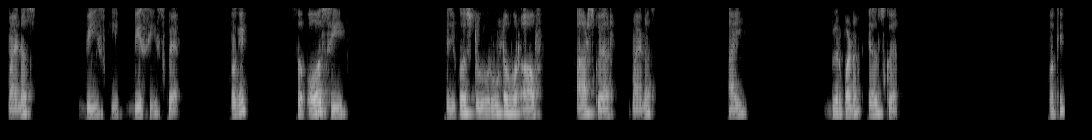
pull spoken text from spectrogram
minus BC, BC square. Okay? So OC is equals to root over of R square minus I bigger pardon L square. Okay?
